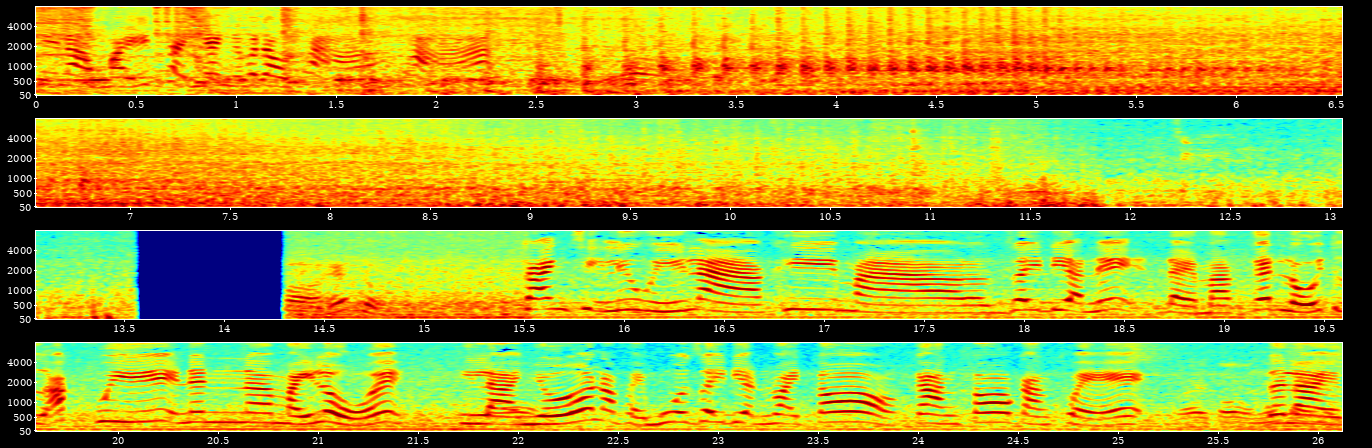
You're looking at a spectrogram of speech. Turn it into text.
Khi nào máy chạy nhanh thì bắt đầu thả thả bỏ hết rồi các anh chị lưu ý là khi mà dây điện ấy để mà kết nối từ ắc quy ấy lên máy lỗ ấy thì là nhớ là phải mua dây điện loại to càng to càng khỏe. Đây, này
